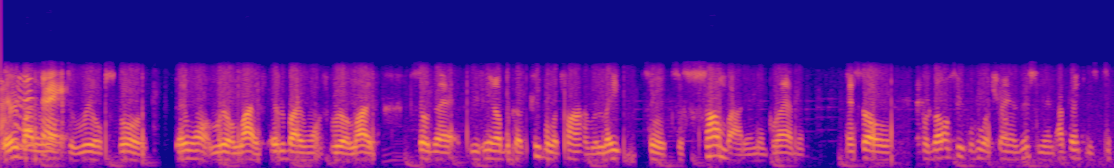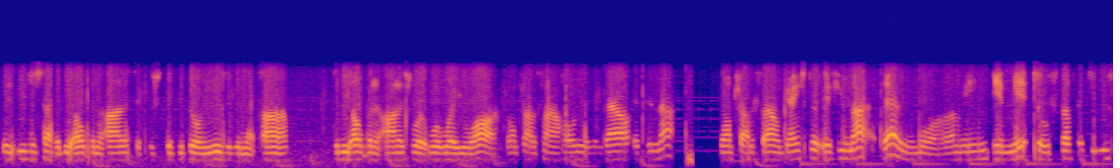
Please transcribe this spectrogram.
everybody oh, wants right. the real story. They want real life. Everybody wants real life. So that you know, because people are trying to relate to to somebody and they're grabbing. And so for those people who are transitioning, I think you, you just have to be open and honest if, you, if you're doing music in that time to be open and honest with, with where you are. Don't try to sound holier than thou if you're not. Don't try to sound gangster if you're not that anymore. I mean, admit to stuff that you used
